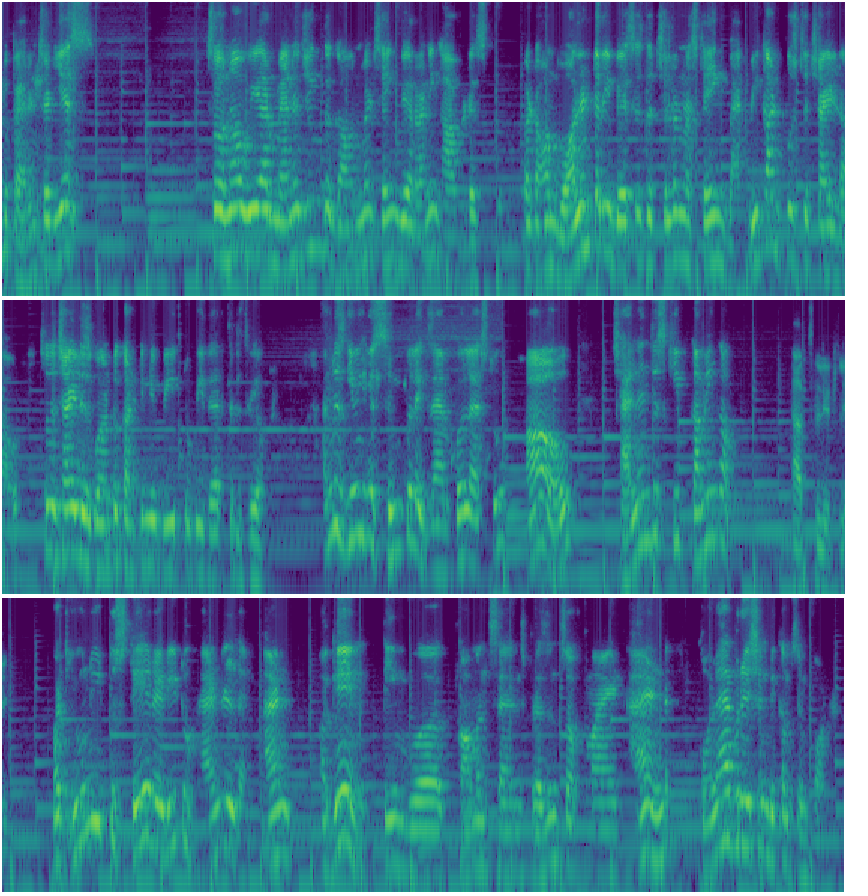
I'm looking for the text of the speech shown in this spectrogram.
The parents said yes. So now we are managing the government saying we are running half day school. But on voluntary basis, the children are staying back. We can't push the child out. So the child is going to continue be, to be there till 3 o'clock. I'm just giving you a simple example as to how challenges keep coming up. Absolutely. But you need to stay ready to handle them. And again, teamwork, common sense, presence of mind, and collaboration becomes important.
